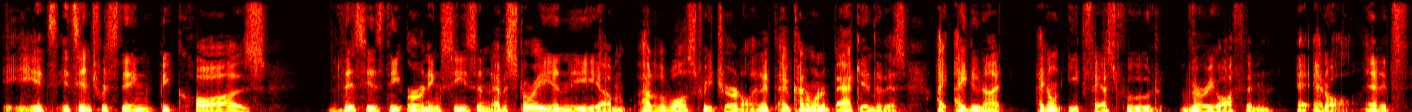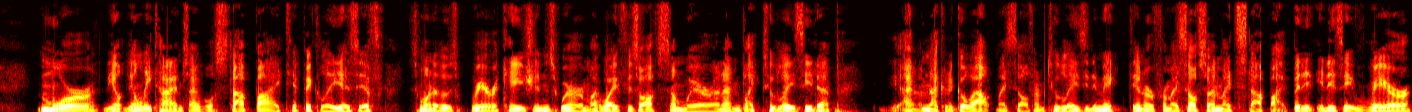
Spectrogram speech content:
it's it's interesting because this is the earning season. I have a story in the um, out of the Wall Street Journal, and it, I kind of want to back into this. I, I do not. I don't eat fast food very often a, at all, and it's more the, the only times I will stop by typically is if it's one of those rare occasions where my wife is off somewhere and I'm like too lazy to. I'm not going to go out myself, and I'm too lazy to make dinner for myself, so I might stop by. But it, it is a rare,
